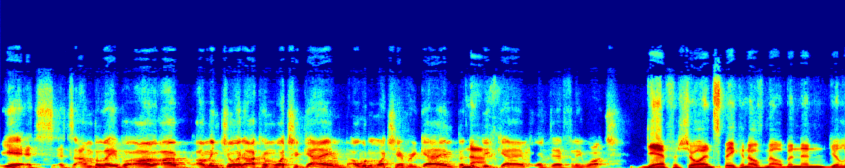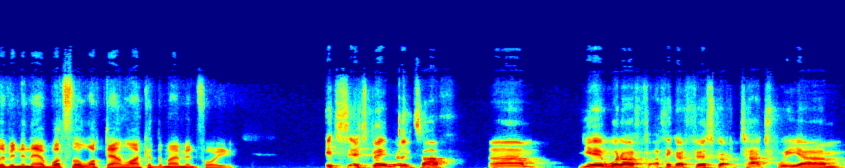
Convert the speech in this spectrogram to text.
Yeah, it's it's unbelievable. I, I, am enjoying it. I can watch a game. I wouldn't watch every game, but nah. the big games I definitely watch. Yeah, for sure. And speaking of Melbourne, and you're living in there, what's the lockdown like at the moment for you? It's it's been really tough. Um, yeah, when I, I think I first got in touch, we um,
